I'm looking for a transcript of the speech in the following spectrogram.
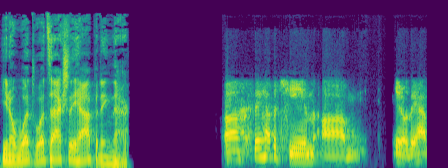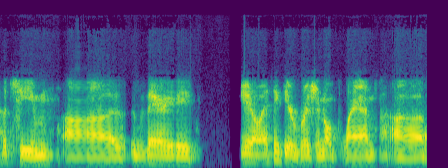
you know, what what's actually happening there? Uh, they have a team. Um, you know, they have a team. Uh, they, you know, I think the original plan, uh,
